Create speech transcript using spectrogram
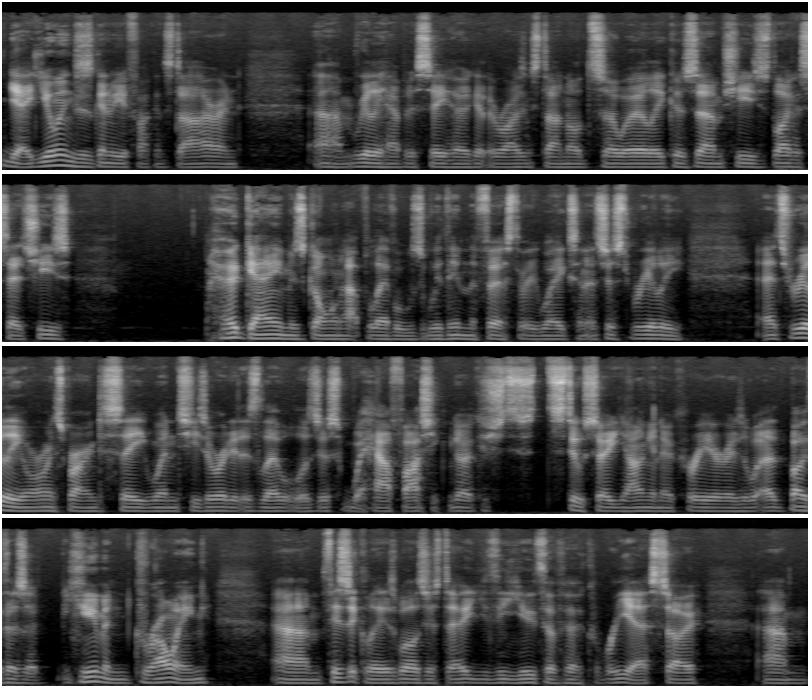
yeah, Ewing's is going to be a fucking star. And um, really happy to see her get the Rising Star nod so early because um, she's, like I said, she's her game has gone up levels within the first three weeks. And it's just really it's really awe-inspiring to see when she's already at this level is just how far she can go because she's still so young in her career as well, both as a human growing um, physically as well as just the youth of her career. So um,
